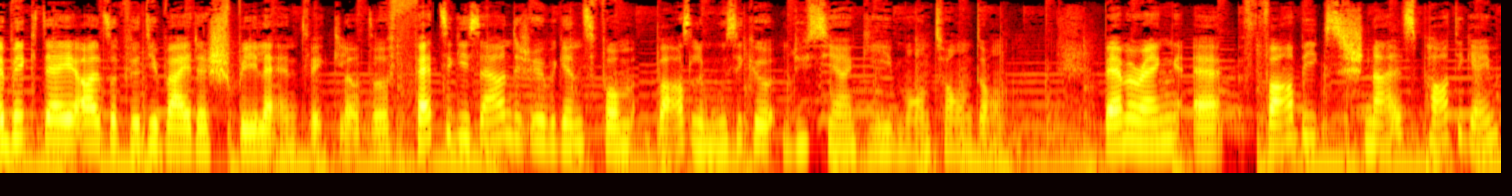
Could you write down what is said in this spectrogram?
Ein Big Day also für die beiden Spieleentwickler. Der fetzige Sound ist übrigens vom Basler Musiker Lucien Guy Montandon. Boomerang, ein farbiges, schnelles Partygame,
